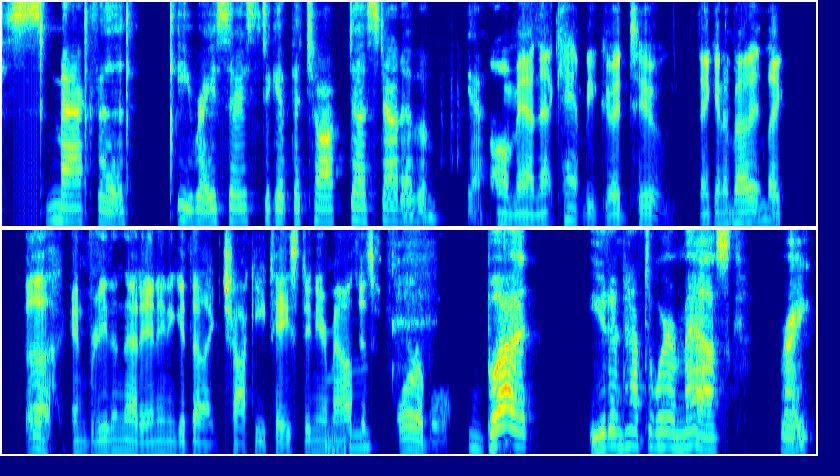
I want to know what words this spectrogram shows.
smack the erasers to get the chalk dust out of them yeah Oh man, that can't be good too. Thinking about it, Mhm. like, ugh, and breathing that in, and you get that like chalky taste in your mouth. Mhm. It's horrible. but you didn't have to wear a mask right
